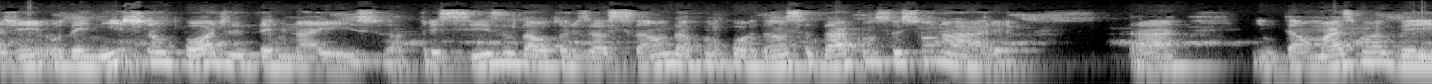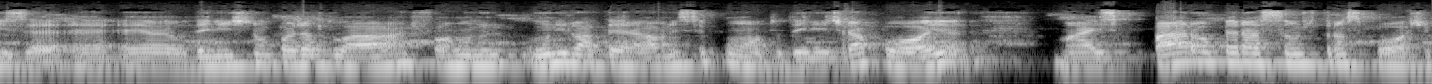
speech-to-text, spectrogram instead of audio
Gente, o DENIT não pode determinar isso, precisa da autorização, da concordância da concessionária. Tá? Então, mais uma vez, é, é, é o DENIT não pode atuar de forma unilateral nesse ponto. O DENIT apoia, mas para a operação de transporte,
